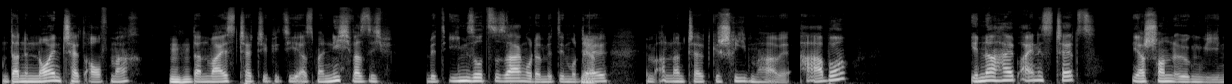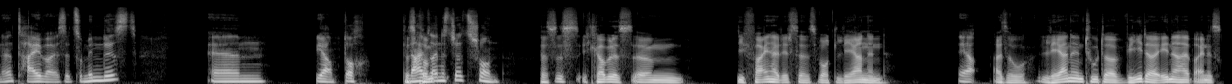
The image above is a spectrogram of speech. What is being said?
und dann einen neuen Chat aufmache, mhm. dann weiß ChatGPT erstmal nicht, was ich mit ihm sozusagen oder mit dem Modell ja. im anderen Chat geschrieben habe. Aber innerhalb eines Chats ja schon irgendwie, ne? Teilweise zumindest. Ähm, ja, doch. Das Innerhalb kommt- eines Chats schon. Das ist, ich glaube, das, ähm, die Feinheit ist das Wort lernen. Ja. Also lernen tut er weder innerhalb eines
